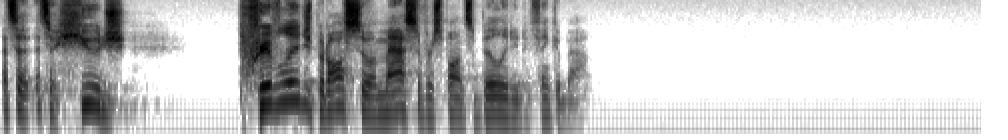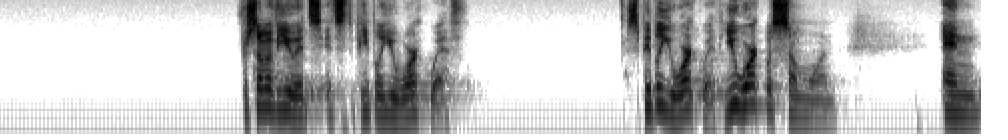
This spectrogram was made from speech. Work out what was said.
That's a, that's a huge privilege, but also a massive responsibility to think about. For some of you, it's, it's the people you work with. It's people you work with. You work with someone and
